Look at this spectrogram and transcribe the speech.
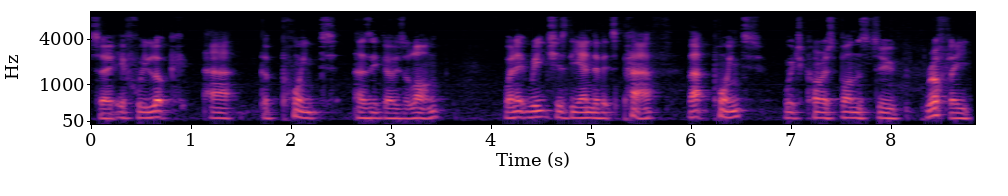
So if we look at the point as it goes along, when it reaches the end of its path, that point, which corresponds to roughly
